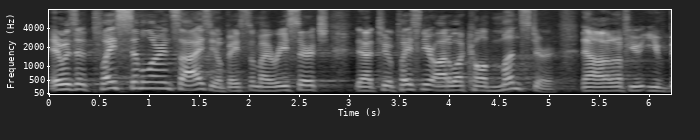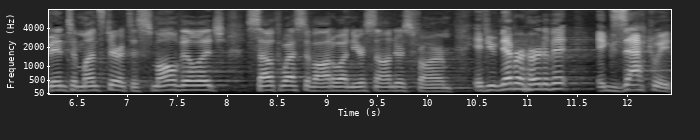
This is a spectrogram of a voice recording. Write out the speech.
It was a place similar in size, you know, based on my research, uh, to a place near Ottawa called Munster. Now, I don't know if you, you've been to Munster. It's a small village southwest of Ottawa near Saunders Farm. If you've never heard of it, exactly.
